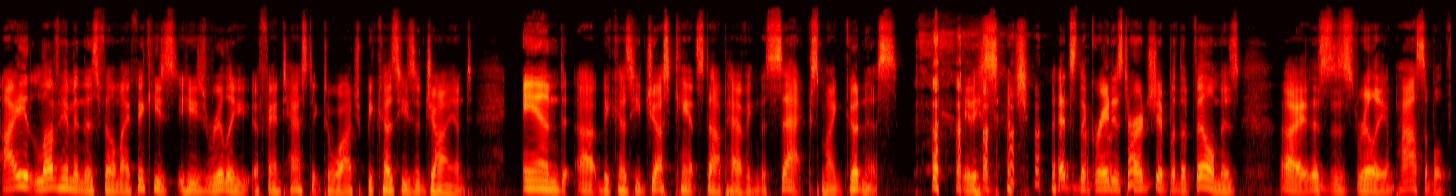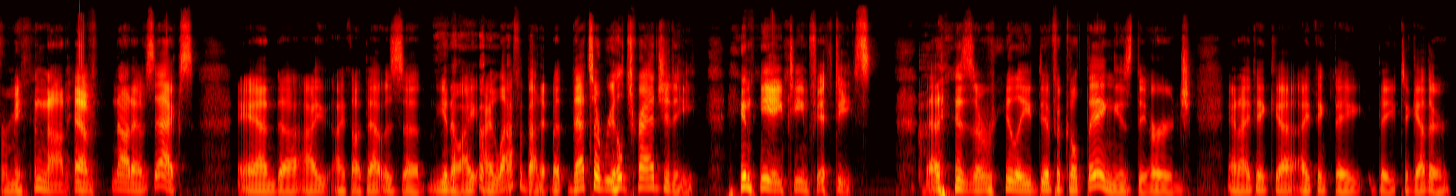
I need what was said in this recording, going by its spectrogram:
I love him in this film. I think he's he's really fantastic to watch because he's a giant, and uh, because he just can't stop having the sex. My goodness, it is such. That's the greatest hardship of the film. Is this is really impossible for me to not have not have sex, and uh, I I thought that was uh, you know I I laugh about it, but that's a real tragedy in the 1850s that is a really difficult thing is the urge and i think uh, i think they they together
